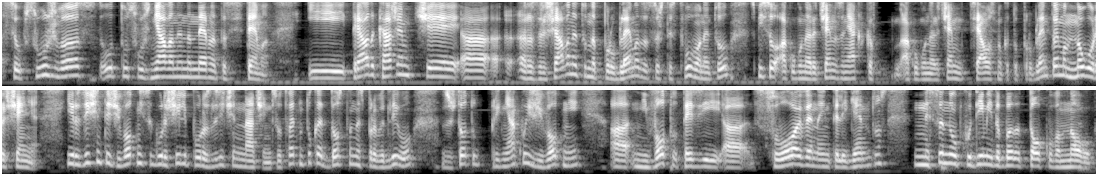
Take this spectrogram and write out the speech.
се обслужва от осложняване на нервната система. И трябва да кажем, че а, разрешаването на проблема за съществуването, в смисъл, ако го наречем за някакъв, ако го наречем цялостно като проблем, той има много решения. И различните животни са го решили по различен начин. Съответно, тук е доста несправедливо, защото при някои животни а, нивото, тези а, слоеве на интелигентност не са необходими да бъдат толкова много.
